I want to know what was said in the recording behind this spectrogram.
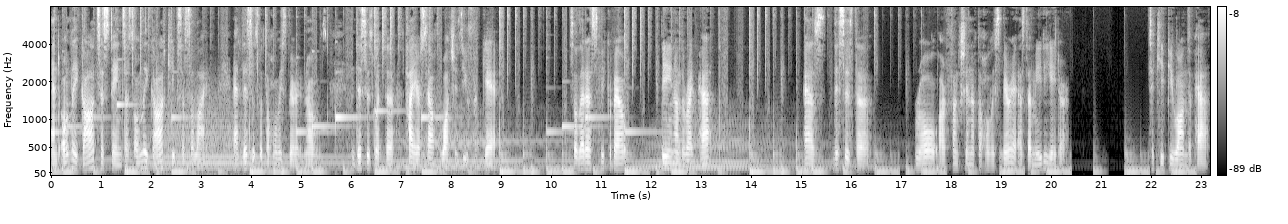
And only God sustains us, only God keeps us alive. And this is what the Holy Spirit knows. And this is what the higher self watches you forget. So let us speak about being on the right path, as this is the role or function of the Holy Spirit as the mediator to keep you on the path.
